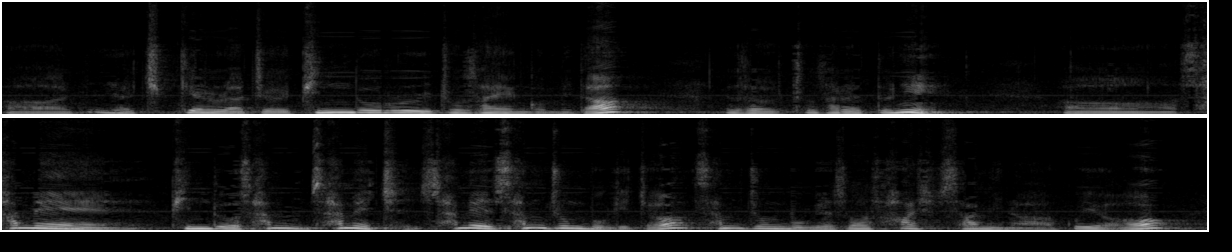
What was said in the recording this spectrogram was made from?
어, 집계를 놨죠. 빈도를 조사한 겁니다. 그래서 조사를 했더니, 어, 3회, 빈도 3, 3회, 3회 3중복이죠. 3중복에서 43이 나왔고요.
